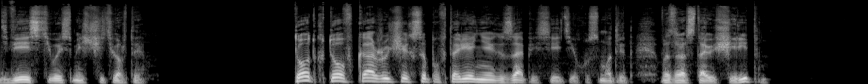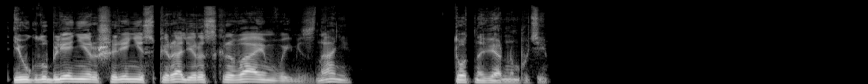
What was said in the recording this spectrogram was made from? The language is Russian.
284. Тот, кто в кажущихся повторениях записи этих усмотрит возрастающий ритм и углубление и расширение спирали раскрываемого ими знания, тот на верном пути.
